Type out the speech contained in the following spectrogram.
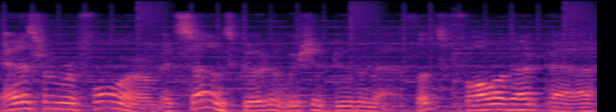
As for reform, it sounds good and we should do the math. Let's follow that path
